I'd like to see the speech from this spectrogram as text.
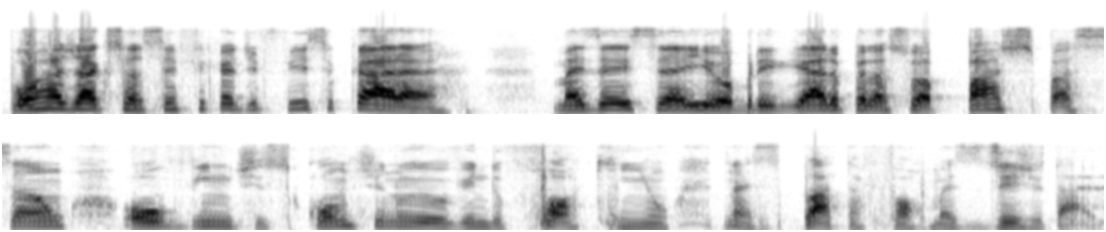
Porra, Jackson, assim fica difícil, cara. Mas é isso aí, obrigado pela sua participação. Ouvintes, continue ouvindo Floquinho nas plataformas digitais.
